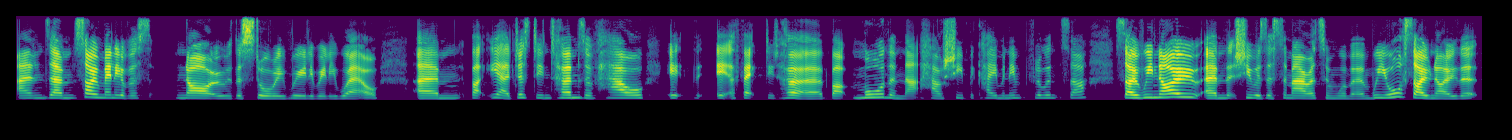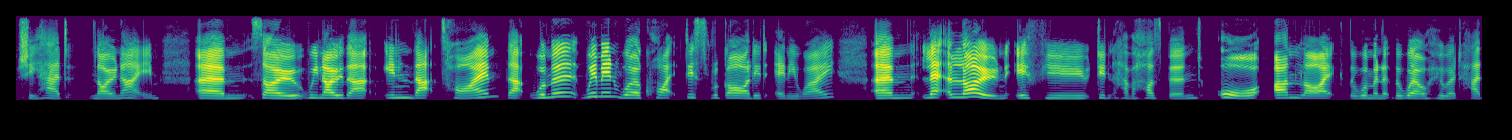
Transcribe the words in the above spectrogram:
and um, so many of us know the story really, really well. Um, but yeah, just in terms of how it it affected her, but more than that, how she became an influencer. So we know um, that she was a Samaritan woman. We also know that she had no name. Um, so we know that in that time, that women women were quite disregarded anyway um, let alone if you didn't have a husband, or unlike the woman at the well who had had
